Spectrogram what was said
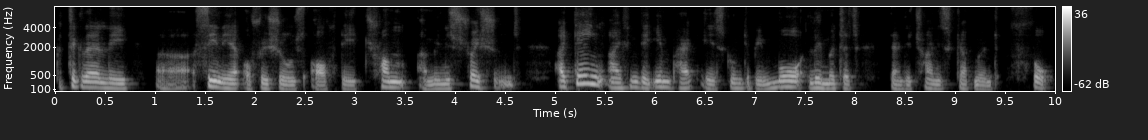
particularly uh, senior officials of the Trump administration, again, I think the impact is going to be more limited than the Chinese government thought.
